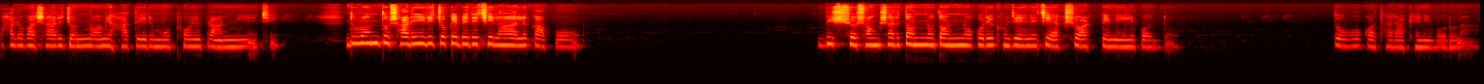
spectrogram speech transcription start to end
ভালোবাসার জন্য আমি হাতের মুঠোয় প্রাণ নিয়েছি। দুরন্ত ষাঁড়ের চোখে বেঁধেছি লাল কাপড়। বিশ্ব সংসার তন্ন তন্ন করে খুঁজে এনেছি একশো আটটি নীলপদ্ম তবু কথা রাখেনি বরুণা।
